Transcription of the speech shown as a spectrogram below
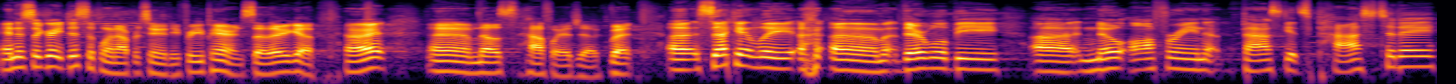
and it's a great discipline opportunity for you parents. So there you go. All right, um, that was halfway a joke. But uh, secondly, um, there will be uh, no offering baskets passed today,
